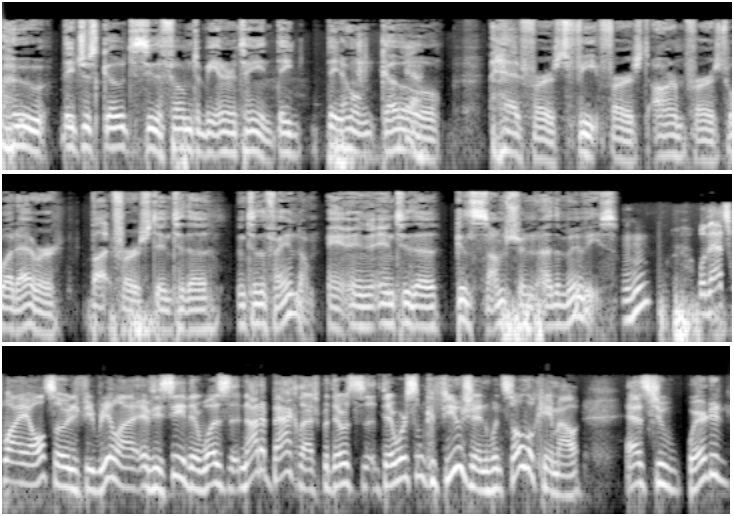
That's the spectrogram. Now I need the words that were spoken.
who they just go to see the film to be entertained. They they don't go head first, feet first, arm first, whatever, butt first into the into the fandom and, and into the consumption of the movies. Well, that's why also if you realize if you see there was not a backlash, but there was there was some confusion when Solo came out as to where did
